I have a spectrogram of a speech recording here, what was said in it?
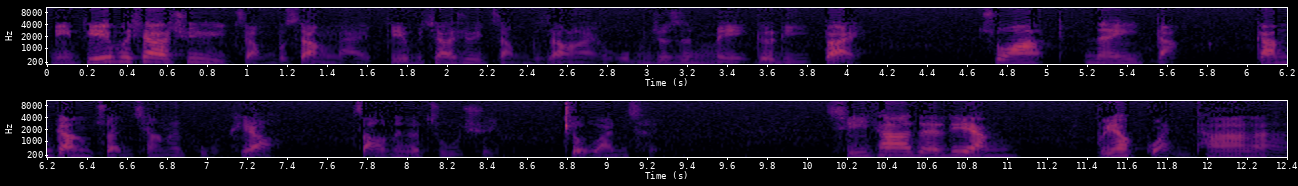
你跌不下去，涨不上来，跌不下去，涨不上来。我们就是每个礼拜抓那一档刚刚转强的股票，找那个族群就完成。其他的量不要管它啦，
